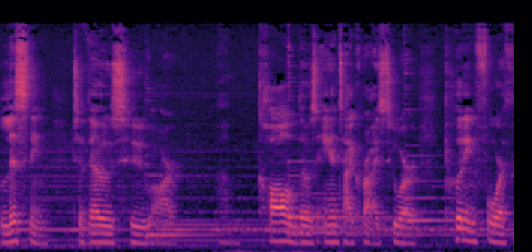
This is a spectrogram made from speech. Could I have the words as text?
listening to those who are called those antichrists who are putting forth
